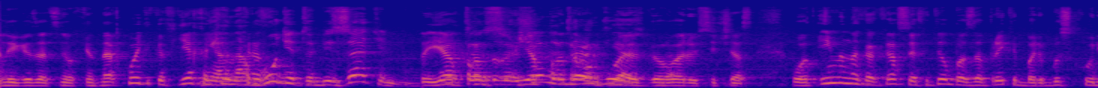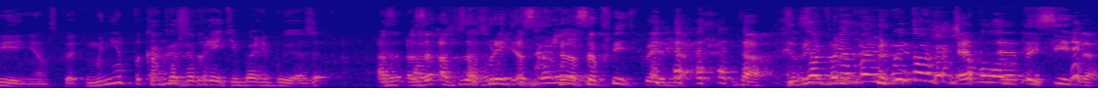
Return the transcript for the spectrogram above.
легализации легких наркотиков. Я Не, хочу она раз- будет обязательно. Да я Это про, я про другое ясно, да. говорю сейчас. Вот именно как раз я хотел бы о запрете борьбы с курением сказать. Мне потому Как что... борьбы? О, за- О, о- о- о- о- о запрете, о курения? запрете курения, да. Да. Запрет борьбы тоже Это, шаблон. это сильно.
